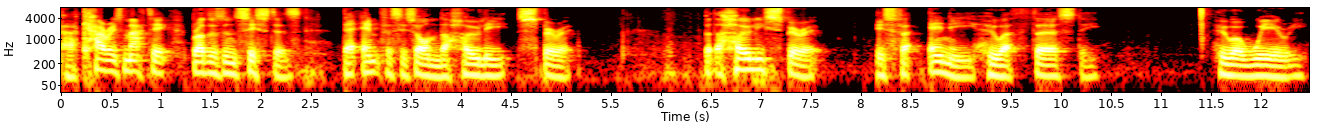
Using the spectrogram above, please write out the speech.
uh, charismatic brothers and sisters, their emphasis on the Holy Spirit. But the Holy Spirit is for any who are thirsty, who are weary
